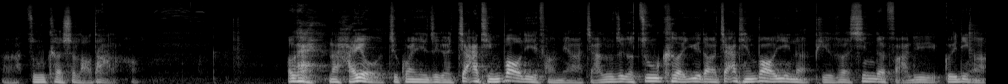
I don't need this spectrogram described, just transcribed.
啊租客是老大了。OK，那还有就关于这个家庭暴力方面啊，假如这个租客遇到家庭暴力呢，比如说新的法律规定啊，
